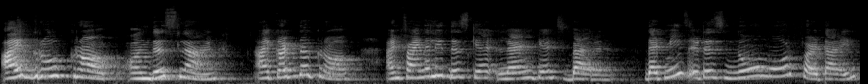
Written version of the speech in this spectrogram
I grow crop on this land. I cut the crop and finally this get, land gets barren. That means it is no more fertile.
